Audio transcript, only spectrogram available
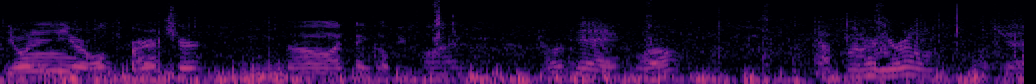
Do you want any of your old furniture? No, I think I'll be fine. Okay, well, have fun on your own. Okay.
